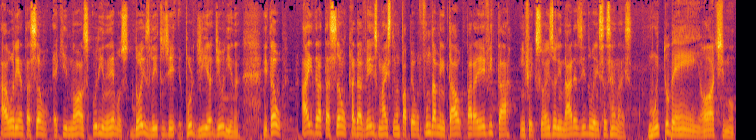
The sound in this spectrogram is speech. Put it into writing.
a orientação é que nós urinemos 2 litros de, por dia de urina. Então, a hidratação cada vez mais tem um papel fundamental para evitar infecções urinárias e doenças renais. Muito bem, ótimo.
